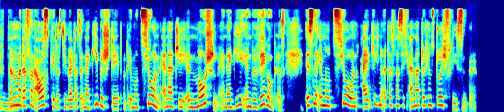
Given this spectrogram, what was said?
wenn man mal davon ausgeht, dass die Welt aus Energie besteht und Emotion, Energy in Motion, Energie in Bewegung ist, ist eine Emotion eigentlich nur etwas, was sich einmal durch uns durchfließen will.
